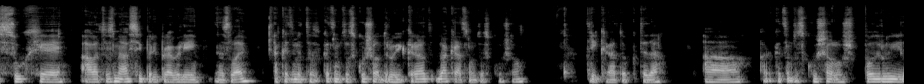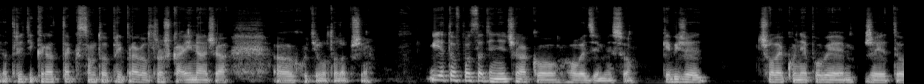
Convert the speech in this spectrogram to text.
suché, ale to sme asi pripravili zle. A keď, sme to, keď som to skúšal druhýkrát, dvakrát som to skúšal, trikrát teda, a, a keď som to skúšal už po druhý a tretíkrát, tak som to pripravil troška ináč a uh, chutilo to lepšie. Je to v podstate niečo ako hovedzie meso. Kebyže človeku nepoviem, že je to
